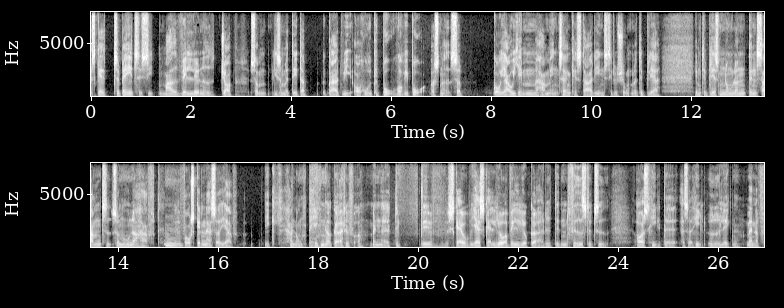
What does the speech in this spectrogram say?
skal tilbage til sit meget vellønnede job, som ligesom er det, der gør, at vi overhovedet kan bo, hvor vi bor og sådan noget, så går jeg jo hjemme med ham, indtil han kan starte i institution, og det bliver, jamen, det bliver sådan nogenlunde den samme tid, som hun har haft. Mm. Øh, forskellen er så, at jeg ikke har nogen penge at gøre det for, men øh, det, det skal jo, jeg skal jo og vil jo gøre det. Det er den fedeste tid. Og også helt, øh, altså helt ødelæggende. Men er-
